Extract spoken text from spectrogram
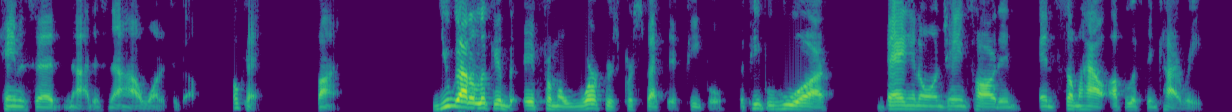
came and said, "Nah, this is not how I want it to go." Okay, fine you got to look at it from a worker's perspective, people, the people who are banging on James Harden and somehow uplifting Kyrie.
